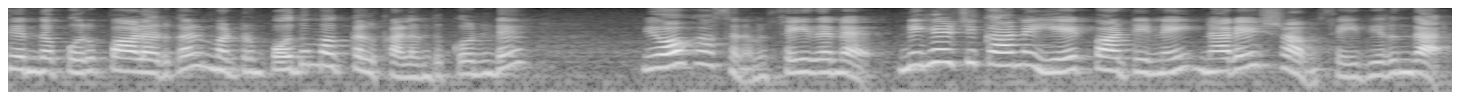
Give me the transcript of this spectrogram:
சேர்ந்த பொறுப்பாளர்கள் மற்றும் பொதுமக்கள் கலந்து கொண்டு யோகாசனம் செய்தனர். நிகழ்ச்சிக்கான ஏற்பாட்டினை நரேஷ் ராம் செய்திருந்தார்.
